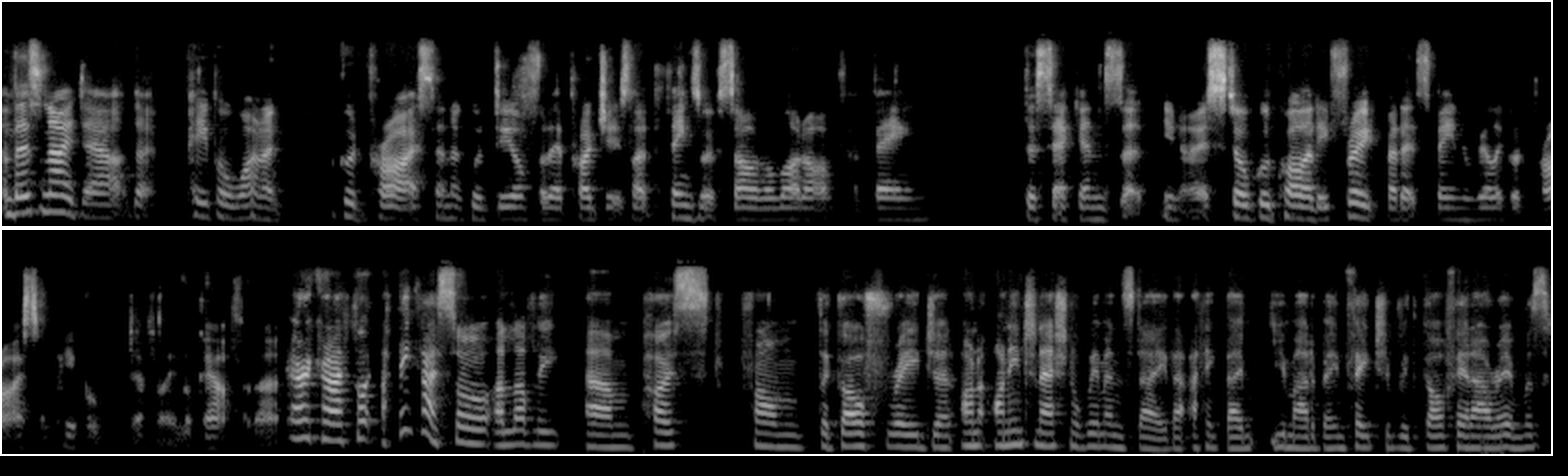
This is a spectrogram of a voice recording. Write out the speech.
and there's no doubt that people want a good price and a good deal for their produce. Like the things we've sold a lot of have been the seconds that you know it's still good quality fruit but it's been a really good price and people definitely look out for that. Erica i thought i think i saw a lovely um, post from the gulf region on, on international women's day that i think they you might have been featured with gulf nrm was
